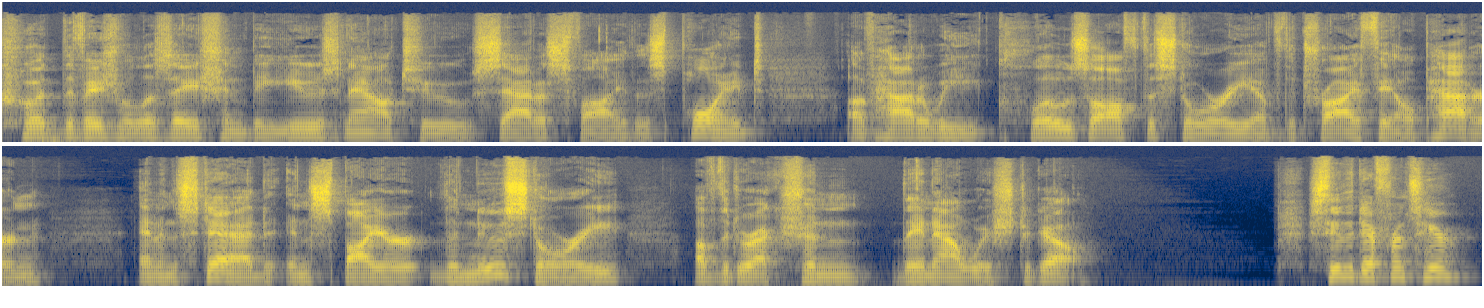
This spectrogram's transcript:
Could the visualization be used now to satisfy this point of how do we close off the story of the try fail pattern and instead inspire the new story of the direction they now wish to go. See the difference here?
